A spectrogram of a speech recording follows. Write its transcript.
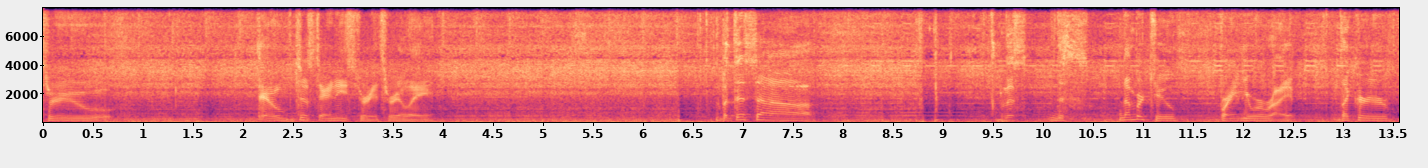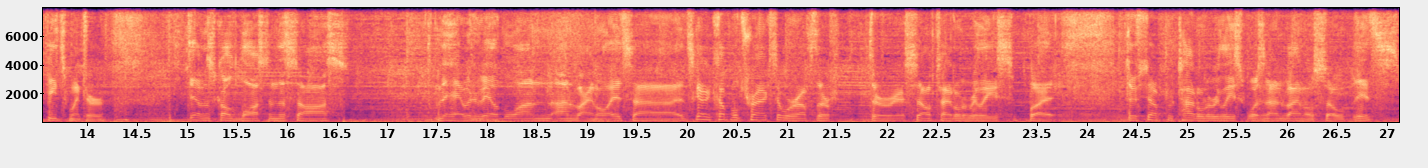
through you know, just any streets really. But this uh this this number two, Brent, you were right. Liquor beats winter. The album's called Lost in the Sauce. They have it available on, on vinyl. It's uh it's got a couple tracks that were off their their self-titled release, but their self-titled release wasn't on vinyl, so it's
